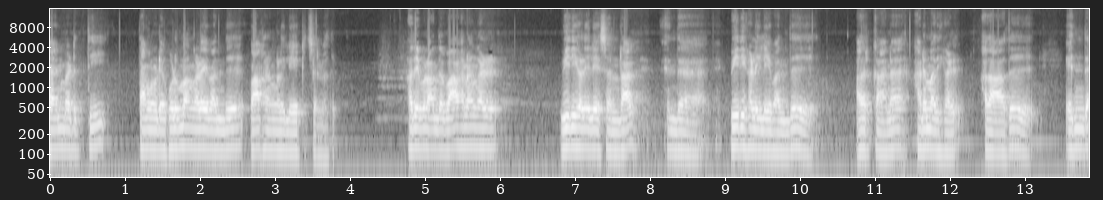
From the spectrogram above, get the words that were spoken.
பயன்படுத்தி தங்களுடைய குடும்பங்களை வந்து வாகனங்களில் ஏற்றிச் செல்வது. அதேபோல் அந்த வாகனங்கள் வீதிகளிலே சென்றால் இந்த வீதிகளிலே வந்து அதற்கான அனுமதிகள் அதாவது எந்த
